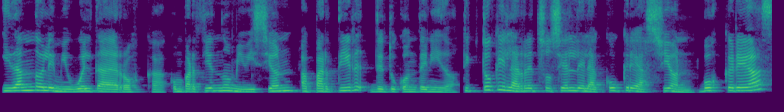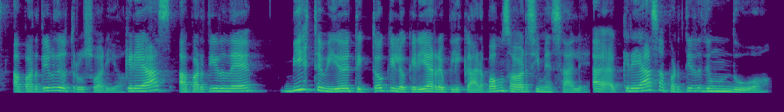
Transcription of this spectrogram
y dándole mi vuelta de rosca, compartiendo mi visión a partir de tu contenido. TikTok es la red social de la co-creación. Vos creas a partir de otro usuario. Creas a partir de Vi este video de TikTok y lo quería replicar. Vamos a ver si me sale. Creas a partir de un dúo.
